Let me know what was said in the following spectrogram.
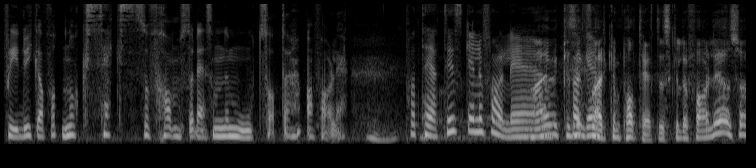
fordi du ikke har fått nok sex, så framstår det som det motsatte av farlig. Patetisk eller farlig? Nei, jeg vil ikke si verken patetisk eller farlig. Altså,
